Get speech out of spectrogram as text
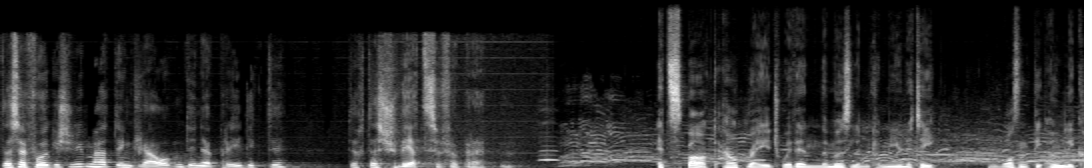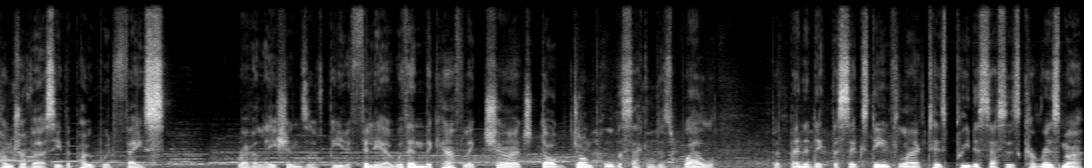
dass er vorgeschrieben hat, den Glauben, den er predigte, durch das Schwert zu verbreiten. It sparked outrage within the Muslim community and wasn't the only controversy the Pope would face. Revelations of paedophilia within the Catholic Church dogged John Paul II as well, but Benedict XVI lacked his predecessor's charisma,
